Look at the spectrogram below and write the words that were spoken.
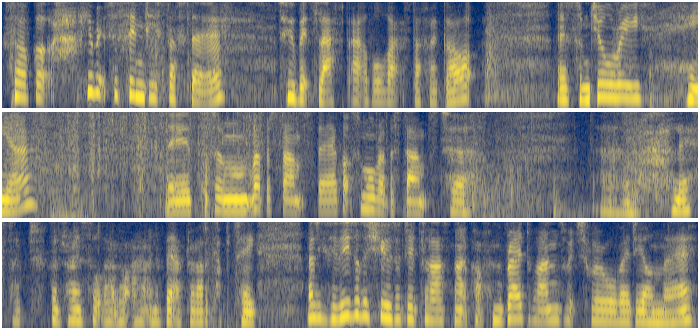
So I've got a few bits of Sindy stuff there. Two bits left out of all that stuff I got. There's some jewellery here. There's some rubber stamps there. I've got some more rubber stamps to um, list. I'm going to try and sort that lot out in a bit after I've had a cup of tea. As you can see, these are the shoes I did last night, apart from the red ones, which were already on there.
